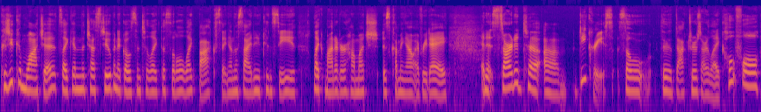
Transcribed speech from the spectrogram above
because you can watch it. It's like in the chest tube, and it goes into like this little like box thing on the side, and you can see like monitor how much is coming out every day, and it started to um, decrease. So the doctors are like hopeful.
